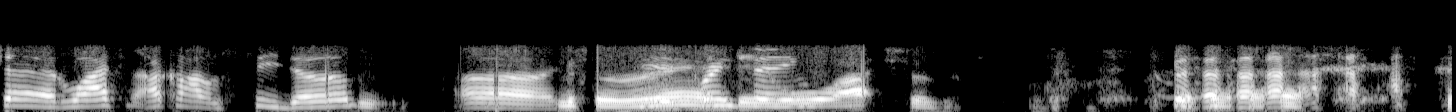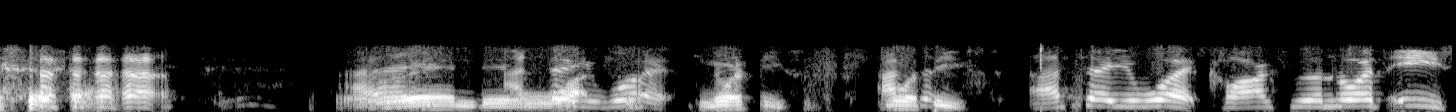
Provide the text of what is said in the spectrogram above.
Chad Watson. I call him C Dub. Uh, Mr. Randy Watson. Randy I, I tell Watson. you what. Northeast. Northeast. I tell you what, Clarksville Northeast.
